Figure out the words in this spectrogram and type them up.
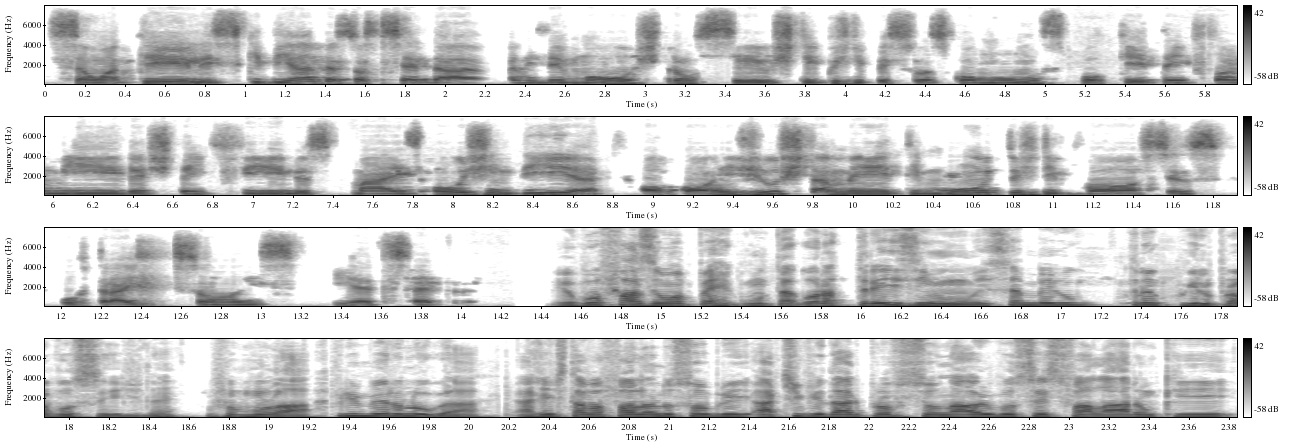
São aqueles que diante da sociedade demonstram ser os tipos de pessoas comuns, porque têm famílias, têm filhos, mas hoje em dia ocorre justamente muitos divórcios por traições e etc. Eu vou fazer uma pergunta agora três em um. Isso é meio tranquilo para vocês, né? Vamos lá. Primeiro lugar, a gente estava falando sobre atividade profissional e vocês falaram que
